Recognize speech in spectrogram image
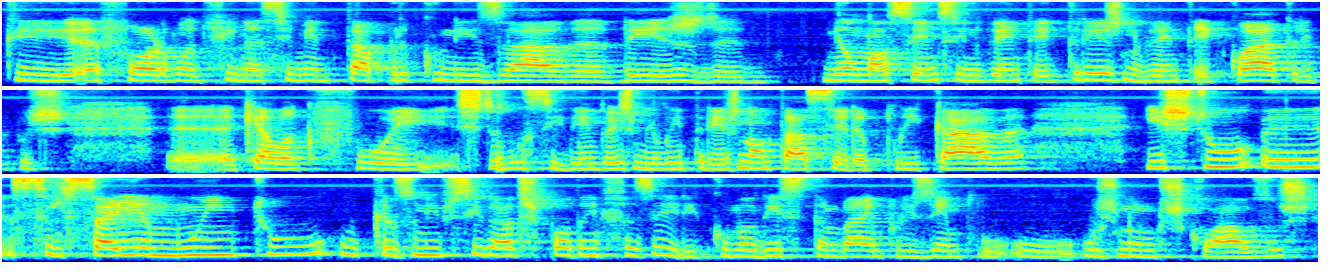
que a fórmula de financiamento está preconizada desde 1993, 94 e depois aquela que foi estabelecida em 2003 não está a ser aplicada, isto eh, cerceia muito o que as universidades podem fazer. E, como eu disse também, por exemplo, o, os números clausos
